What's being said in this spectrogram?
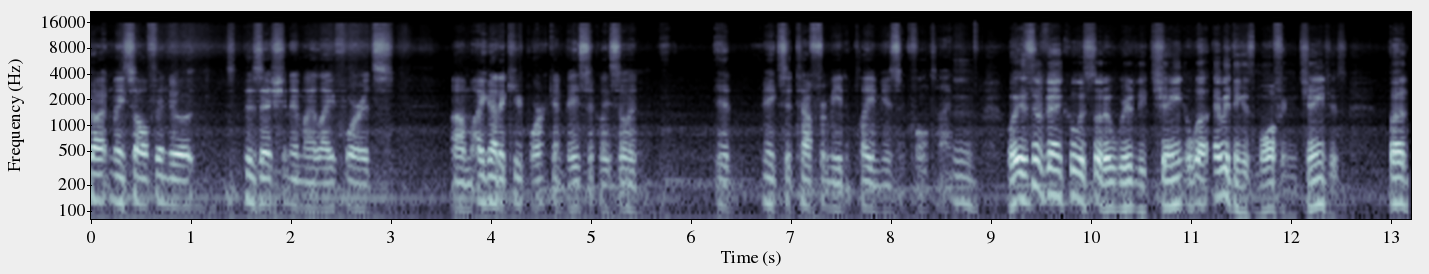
gotten myself into a position in my life where it's um, I got to keep working basically. So it it makes it tough for me to play music full time. Mm. Well, isn't Vancouver sort of weirdly changed? Well, everything is morphing and changes, but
